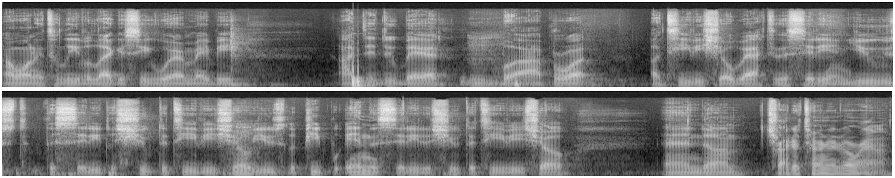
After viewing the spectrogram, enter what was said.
I wanted to leave a legacy where maybe I did do bad, but I brought a TV show back to the city and used the city to shoot the TV show, used the people in the city to shoot the TV show, and um, try to turn it around.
